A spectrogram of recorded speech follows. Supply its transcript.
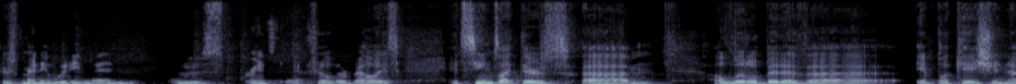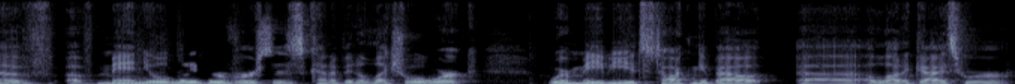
There's many witty men whose brains can't fill their bellies. It seems like there's um, a little bit of a implication of of manual labor versus kind of intellectual work, where maybe it's talking about uh, a lot of guys who are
